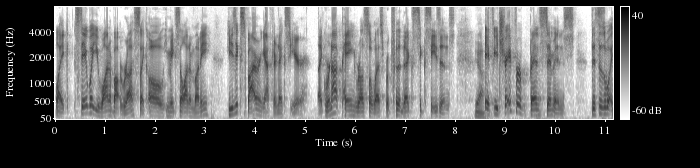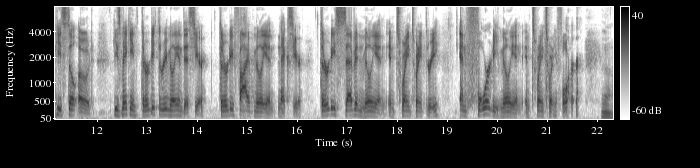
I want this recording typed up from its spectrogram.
Like, say what you want about Russ, like, oh, he makes a lot of money. He's expiring after next year. Like, we're not paying Russell Westbrook for the next six seasons. Yeah. If you trade for Ben Simmons, this is what he's still owed. He's making 33 million this year, 35 million next year, 37 million in 2023, and 40 million in 2024. Yeah.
